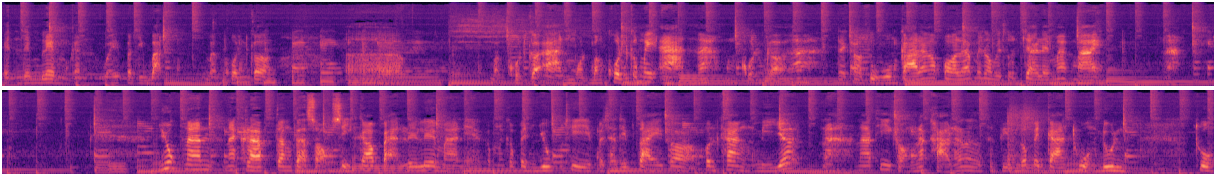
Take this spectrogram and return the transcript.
เป็นเล่มๆกันไว้ปฏิบัติ บางคนก็เอ่อบางคนก็อ่านหมด บางคนก็ไม่อ่านนะ บางคนก็อะได้เข้าสู่วงการแล้วก็พอแล้วไม่ต้องไปสนใจอะไรมากมายนะ ยุคนั้นนะครับตั้งแต่ 2498 เรื่อยๆมาเนี่ยมันก็เป็นยุคที่ประชาธิปไตยก็ค่อนข้างมีเยอะนะหน้าที่ของนักข่าวนักหนังสือพิมพ์ก็เป็นการถ่วงดุลถ่วง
